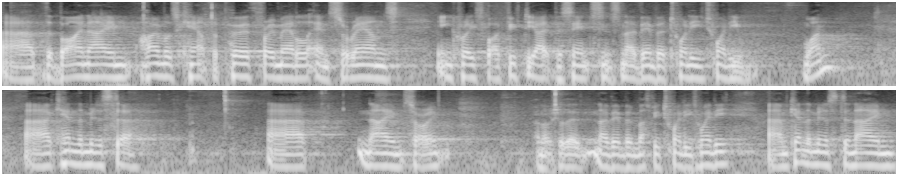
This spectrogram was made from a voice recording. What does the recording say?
uh, the by name homeless count for Perth, Fremantle and surrounds increased by 58% since November 2021? Uh, can the Minister uh, name, sorry, I'm not sure that November must be 2020. Um, can the Minister name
